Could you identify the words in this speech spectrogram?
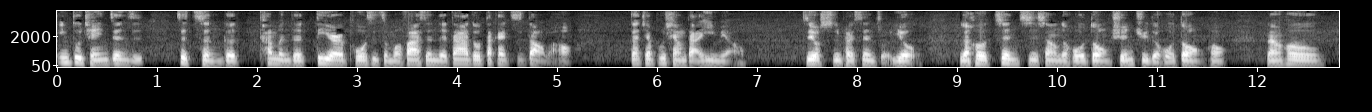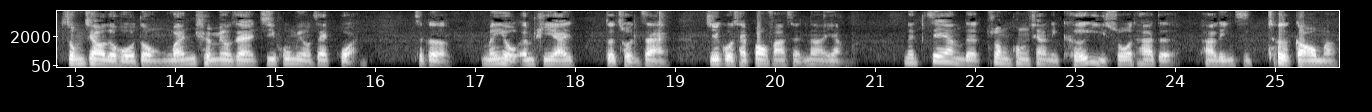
印度前一阵子这整个他们的第二波是怎么发生的，大家都大概知道嘛，吼，大家不想打疫苗，只有十 percent 左右，然后政治上的活动、选举的活动，吼，然后宗教的活动完全没有在，几乎没有在管这个，没有 NPI 的存在，结果才爆发成那样。那这样的状况下，你可以说它的 R 零值特高吗？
